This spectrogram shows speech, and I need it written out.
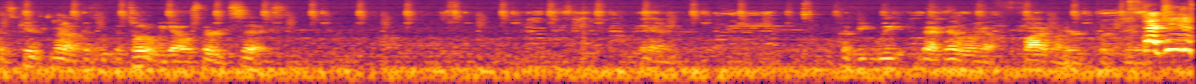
because kids, no, because the total we got was thirty six. And we, we back then we only got five hundred per kid. Dad, change your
